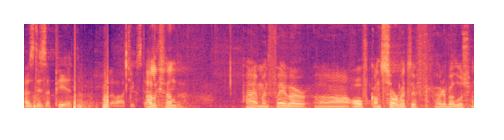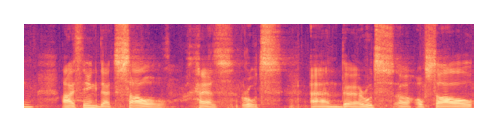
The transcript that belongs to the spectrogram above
has disappeared to a large extent. Alexander. I am in favor of conservative revolution. I think that Saul has roots, and the roots of Saul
